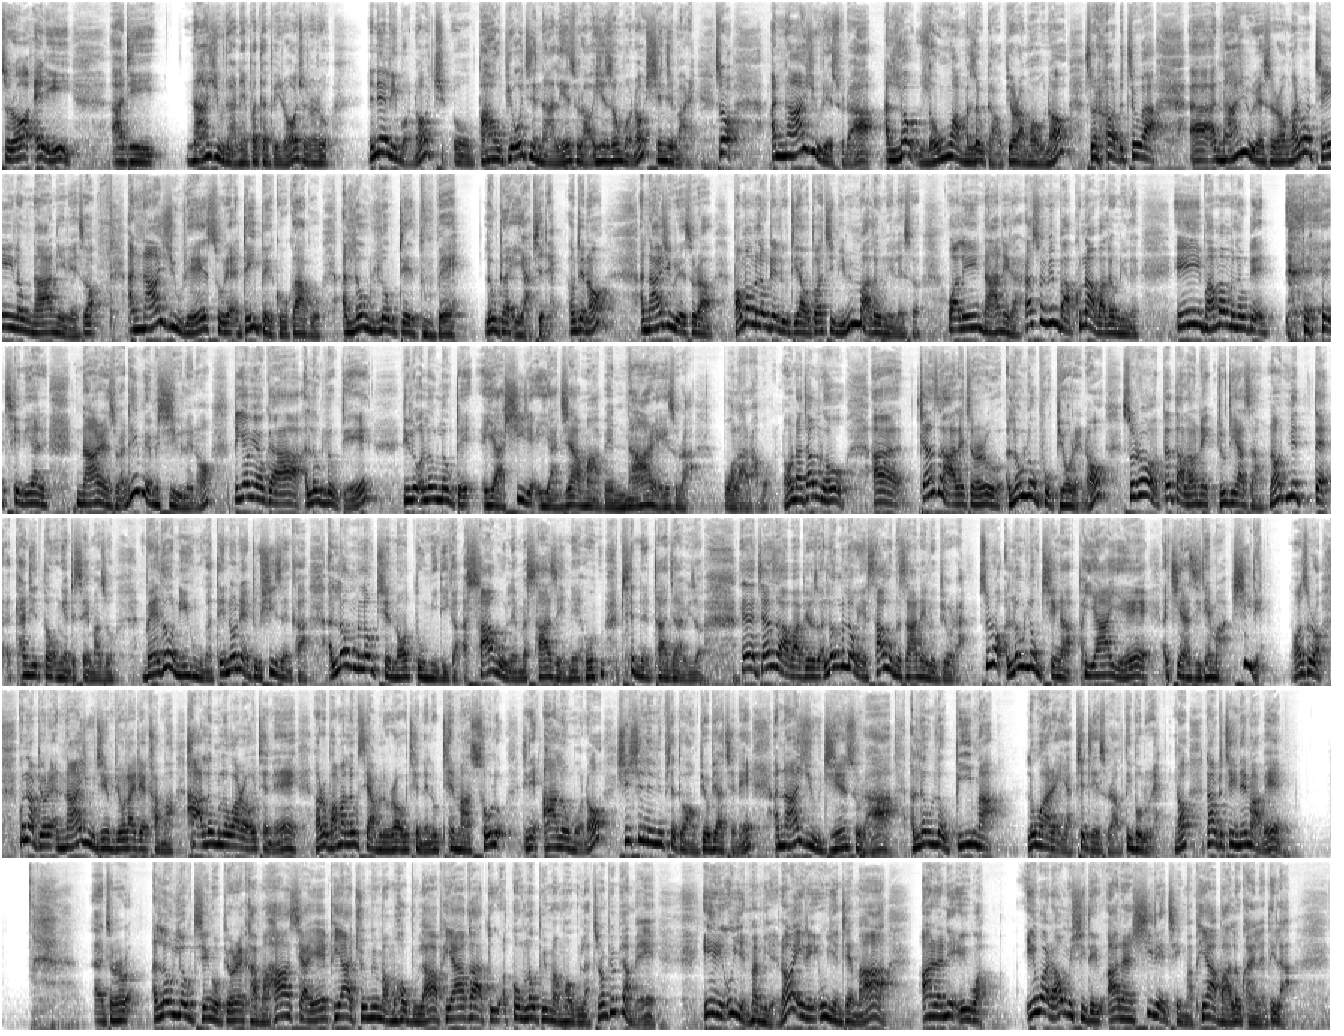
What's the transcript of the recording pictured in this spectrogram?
ဆိုတော့အဲ့ဒီအာဒီ နားယူတာနဲ့ပတ်သက်ပြီးတော့ကျွန်တော်တို့နည်းနည်းလေးပေါ့နော်ဟိုဘာကိုပြောချင်တာလဲဆိုတာအရင်ဆုံးပေါ့နော်ရှင်းချင်ပါတယ်ဆိုတော့အနားယူတယ်ဆိုတာအလုတ်လုံးဝမလုတ်တာကိုပြောတာမဟုတ်ဘူးเนาะဆိုတော့တချို့ကအအနားယူတယ်ဆိုတော့ငါတို့ကချင်းလုံးနားနေတယ်ဆိုတော့အနားယူတယ်ဆိုတဲ့အတိတ်ပဲကိုကကိုအလုတ်လုတ်တဲ့သူပဲ လောက်တဲ့အရာဖြစ်တယ်ဟုတ်တယ်နော်အနားယူတယ်ဆိုတာဘာမှမလုပ်တဲ့လူတယောက်သွားကြည့်ပြီးမိမလုံနေလဲဆိုတော့ဟွာလေးနားနေတာဒါဆိုရင်ဘာခုနဘာလုံနေလဲအေးဘာမှမလုပ်တဲ့အခြေအနေရတယ်နားတယ်ဆိုတာအဓိပ္ပာယ်မရှိဘူးလေနော်တယောက်ယောက်ကအလုတ်လုတ်တယ်ဒီလိုအလုတ်လုတ်တဲ့အရာရှိတဲ့အရာကြမှပဲနားတယ်ဆိုတာပေါ်လာတာပေါ့နော်ဒါကြောင့်မလို့အာ ကျမ်းစာကလည်းကျွန်တော်တို့အလုံးလုံးဖို့ပြောတယ်နော်ဆိုတော့တက်တာလောနိဒုတိယဆောင်နော်နှစ်သက်အခန်းကြီး3ငွေ30မှာဆိုဘယ်သို့နည်းဟုမူကတင်တို့နဲ့အတူရှိစဉ်အခါအလုံးမလုံးချင်သောသူမိဒီကအစားကိုလည်းမစားစေနဲ့ဟုဖြစ်နေထားကြပြီဆိုတော့အဲကျမ်းစာဘာပြောဆိုအလုံးမလုံးရင်စားကိုမစားနဲ့လို့ပြောတာဆိုတော့အလုံးလုံးချင်းကဖျားရဲ့အကြံစီထဲမှာရှိတယ် နော်ဆိုတော့ခုနပြောတဲ့အနားယူခြင်းပြောလိုက်တဲ့အခါမှာဟာအလုံးမလို့ရတော့ဟုတ်ထင်တယ်ငါတို့ဘာမှလုပ်ဆရာမလို့တော့ဟုတ်ထင်တယ်လို့ထင်မှာဆိုလို့ဒီနေ့အားလုံးပေါ့နော်ရှင်းရှင်းလင်းလင်းဖြစ်သွားအောင်ပြောပြချင်တယ်အနားယူခြင်းဆိုတာအလုံးလုံးပြီးမှလုပ်ရတဲ့အရာဖြစ်တယ်ဆိုတာကိုသိဖို့လိုတယ်နော်နောက်တစ်ချိန်တည်းမှာပဲအဲကျွန်တော်တို့အလုတ်လုတ်ချင်းကိုပြောတဲ့အခါမှာဟာဆရာရဲ့ဖះကျွေးမိမှာမဟုတ်ဘူးလားဖះက तू အကုန်လုတ်ပြီးမှာမဟုတ်ဘူးလားကျွန်တော်ပြောပြမယ် အေရင်ဥယျင်မှတ်မိတယ်နော်အေရင်ဥယျင်ထဲမှာအာရန်နဲ့အေဝအေဝတော့မရှိသေးဘူးအာရန်ရှိတဲ့အချိန်မှာဖះဘာလုတ်ခိုင်းလဲသိလား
